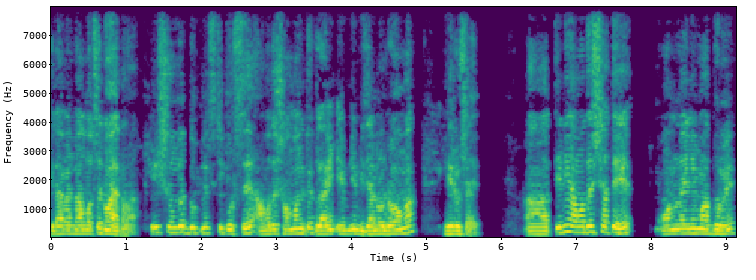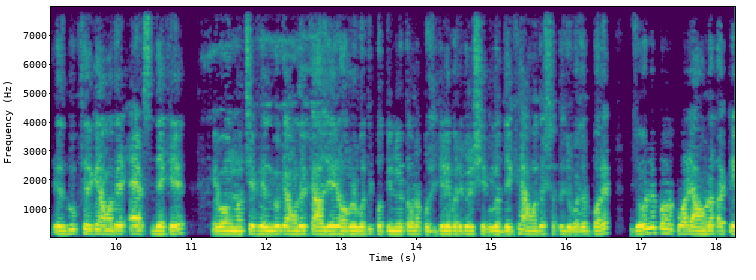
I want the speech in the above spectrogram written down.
গ্রামের নাম হচ্ছে নয়াপাড়া। এই সুন্দর ডুপ্লেক্সটি করছে আমাদের সম্মানিত ক্লায়েন্ট এমডি মিজানুর রহমান হিরু সাহেব। তিনি আমাদের সাথে অনলাইনের মাধ্যমে ফেসবুক থেকে আমাদের অ্যাডস দেখে এবং হচ্ছে ফেসবুকে আমাদের কাজের অগ্রগতি প্রতিনিয়ত আমরা পজিটিভ ডেলিভারি করি, সেগুলো দেখে আমাদের সাথে যোগাযোগ করে। যোগাযোগ করার পরে আমরা তাকে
